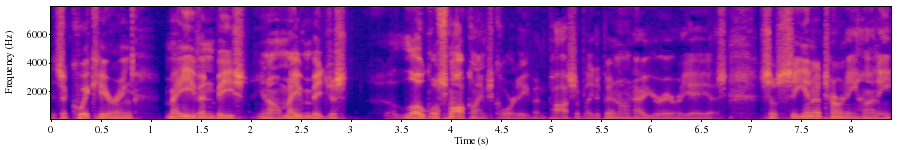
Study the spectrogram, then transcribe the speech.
It's a quick hearing, may even be you know may even be just local small claims court even possibly depending on how your area is so see an attorney honey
